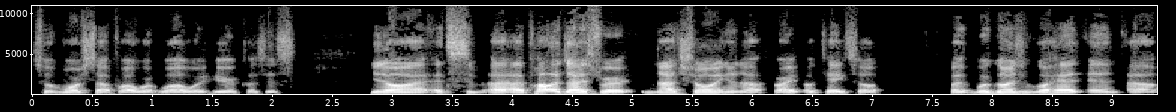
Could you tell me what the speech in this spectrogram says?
some more stuff while we're while we're here because it's you know it's I apologize for not showing enough right okay so but we're going to go ahead and um,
